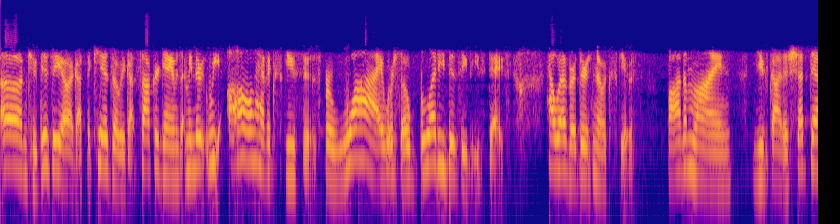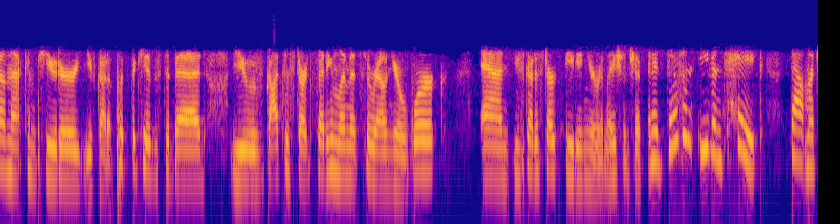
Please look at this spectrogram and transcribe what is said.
Oh, I'm too busy. Oh, I got the kids. Oh, we got soccer games. I mean, there, we all have excuses for why we're so bloody busy these days. However, there's no excuse. Bottom line, you've got to shut down that computer. You've got to put the kids to bed. You've got to start setting limits around your work. And you've got to start feeding your relationship. And it doesn't even take that much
